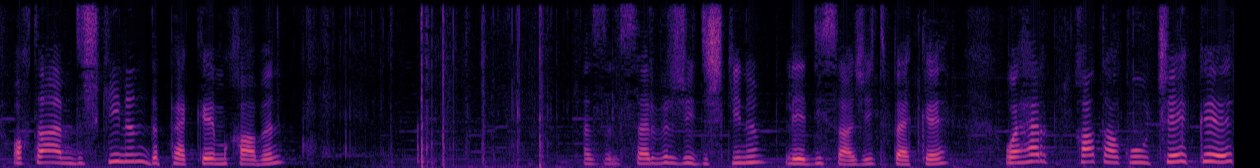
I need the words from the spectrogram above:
wexta em dişkînin di peki mixabin. Ez li ser vir jî dişkînim lê dîsa jî di peki. We her qata ku çê kir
